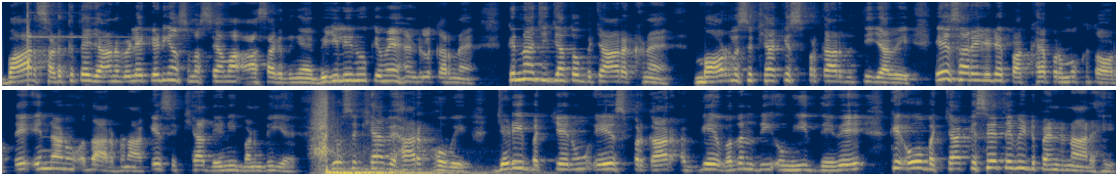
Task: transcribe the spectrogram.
ਬਾਹਰ ਸੜਕ ਤੇ ਜਾਣ ਵੇਲੇ ਕਿਹੜੀਆਂ ਸਮੱਸਿਆਵਾਂ ਆ ਸਕਦੀਆਂ ਹੈ, ਬਿਜਲੀ ਨੂੰ ਕਿਵੇਂ ਹੈਂਡਲ ਕਰਨਾ ਹੈ, ਕਿੰਨਾ ਚੀਜ਼ਾਂ ਤੋਂ ਬਚਾਅ ਰੱਖਣਾ ਹੈ, ਮੋਰਲ ਸਿੱਖਿਆ ਕਿਸ ਪ੍ਰਕਾਰ ਦਿੱਤੀ ਜਾਵੇ, ਇਹ ਸਾਰੇ ਜਿਹੜੇ ਪੱਖ ਹੈ ਪ੍ਰਮੁੱਖ ਤੌਰ ਤੇ ਇਹਨਾਂ ਨੂੰ ਆਧਾਰ ਬਣਾ ਕੇ ਸਿੱਖਿਆ ਦੇਣੀ ਬਣਦੀ ਹੈ। ਜੋ ਸਿੱਖਿਆ ਵਿਹਾਰਕ ਹੋਵੇ, ਜਿਹੜੀ ਬੱਚੇ ਨੂੰ ਇਸ ਪ੍ਰਕਾਰ ਅੱਗੇ ਵਧਣ ਦੀ ਉਮੀਦ ਦੇਵੇ ਕਿ ਉਹ ਬੱਚਾ ਕਿਸੇ ਤੇ ਵੀ ਡਿਪੈਂਡ ਨਾ ਰਹੇ।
